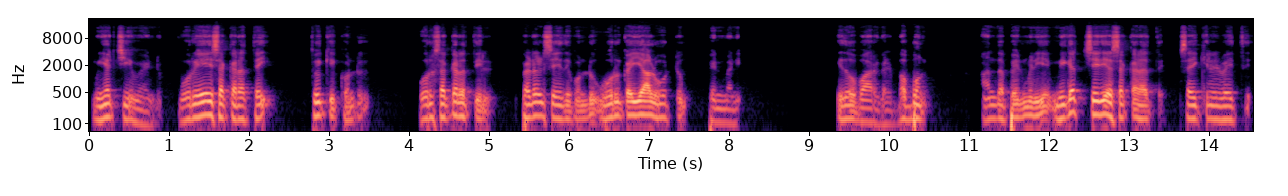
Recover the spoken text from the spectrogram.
முயற்சியும் வேண்டும். ஒரே சக்கரத்தை தூக்கி கொண்டு ஒரு சக்கரத்தில் பெடல் செய்து கொண்டு ஒரு கையால் ஓட்டும் பெண்மணி. இதோ பாருங்கள் பப்புன். அந்த பெண்மணியை மிகச்சிறிய சக்கரத்தை சைக்கிளில் வைத்து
